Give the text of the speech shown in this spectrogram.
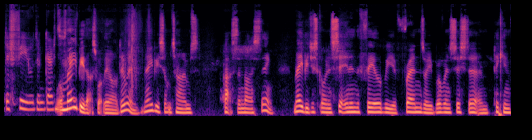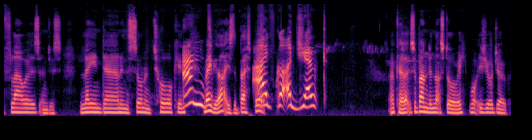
the field and go. Well, maybe that's what they are doing. Maybe sometimes that's the nice thing. Maybe just going and sitting in the field with your friends or your brother and sister and picking flowers and just laying down in the sun and talking. And Maybe that is the best bit. I've got a joke. Okay, let's abandon that story. What is your joke?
